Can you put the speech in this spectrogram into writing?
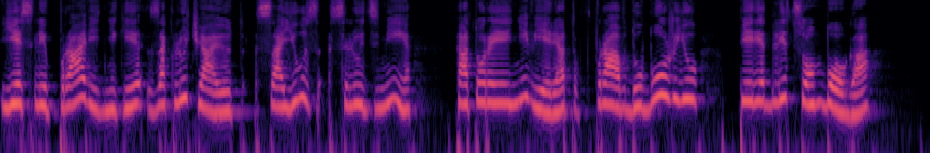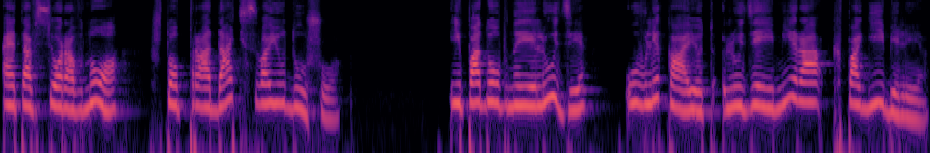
Если праведники заключают союз с людьми, которые не верят в правду Божью перед лицом Бога, это все равно, что продать свою душу. И подобные люди увлекают людей мира к погибели.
